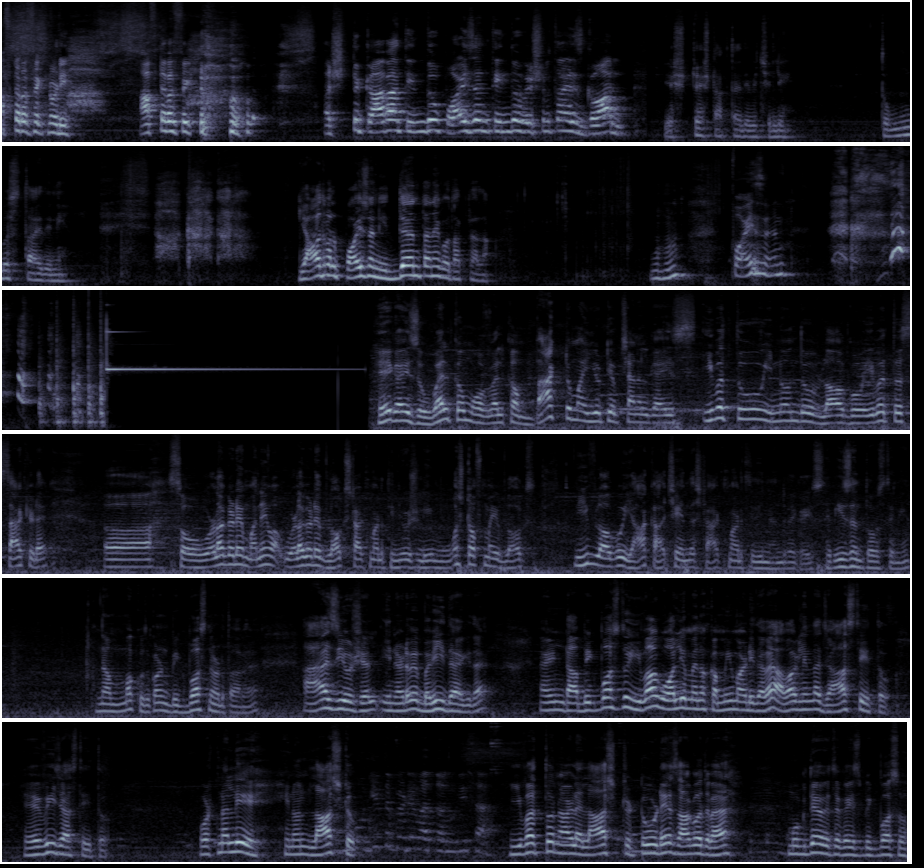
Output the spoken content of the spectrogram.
After effect ನೋಡಿ. After effect ಅಷ್ಟು ಖಾರ ತಿಂದು ಪಾಯ್ಸನ್ ತಿಂದು ವಿಶ್ರುತ ಇಸ್ ಗಾನ್ ಎಷ್ಟೆಷ್ಟು ಆಗ್ತಾ ಇದ್ದೀವಿ ಚಿಲ್ಲಿ? ತುಂಬಿಸ್ತಾ ಇದ್ದೀನಿ ಖಾರ ಖಾರ ಯಾವುದ್ರಲ್ಲಿ ಪಾಯ್ಸನ್ ಇದ್ದೆ ಅಂತಾನೆ ಗೊತ್ತಾಗ್ತಾ ಇಲ್ಲ. ಹ್ಞೂ poison hey guys welcome oh welcome back to my YouTube channel guys ಇವತ್ತು ಇನ್ನೊಂದು ವ್ಲಾಗು ಇವತ್ತು ಸ್ಯಾಟರ್ಡೆ ಸೊ ಒಳಗಡೆ ಮನೆ ಒಳಗಡೆ ವ್ಲಾಗ್ ಸ್ಟಾರ್ಟ್ ಮಾಡ್ತೀನಿ usually most of my vlogs ಈ ವ್ಲಾಗು ಯಾಕೆ ಆಚೆಯಿಂದ ಸ್ಟಾರ್ಟ್ ಮಾಡ್ತಿದ್ದೀನಿ ಅಂದರೆ ಗೈಸ್ ರೀಸನ್ ತೋರಿಸ್ತೀನಿ. ನಮ್ಮ ಕುತ್ಕೊಂಡು ಬಿಗ್ ಬಾಸ್ ನೋಡ್ತಾರೆ. ಆ್ಯಸ್ ಯೂಶ್ವಲ್ ಈ ನಡುವೆ ಬರೀ ಇದಾಗಿದೆ ಆ್ಯಂಡ್ ಆ ಬಿಗ್ ಬಾಸ್ದು ಇವಾಗ ವಾಲ್ಯೂಮ್ ಏನೋ ಕಮ್ಮಿ ಮಾಡಿದ್ದಾವೆ ಆವಾಗಲಿಂದ ಜಾಸ್ತಿ ಇತ್ತು. ಹೆವಿ ಜಾಸ್ತಿ ಇತ್ತು. ಒಟ್ಟಿನಲ್ಲಿ ಇನ್ನೊಂದು ಲಾಸ್ಟು ಇವತ್ತು ನಾಳೆ ಲಾಸ್ಟ್ ಟೂ ಡೇಸ್ ಆಗೋದ್ರೆ ಮುಗ್ದೇ ಹೋಯ್ತು ಗೈಸ್ ಬಿಗ್ ಬಾಸು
